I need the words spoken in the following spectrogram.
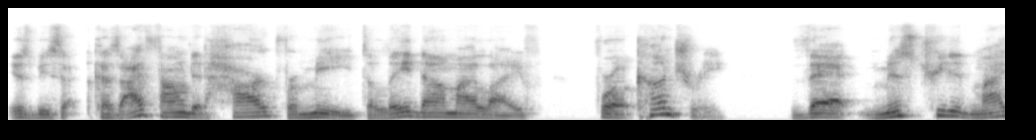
is because I found it hard for me to lay down my life for a country that mistreated my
